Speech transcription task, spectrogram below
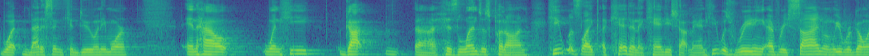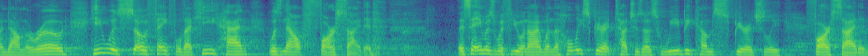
what medicine can do anymore? And how when he got uh, his lenses put on, he was like a kid in a candy shop, man. He was reading every sign when we were going down the road. He was so thankful that he had was now farsighted. The same as with you and I. When the Holy Spirit touches us, we become spiritually farsighted.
